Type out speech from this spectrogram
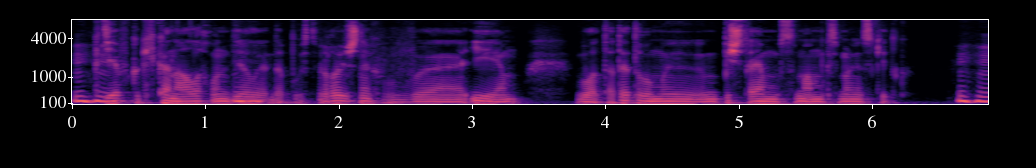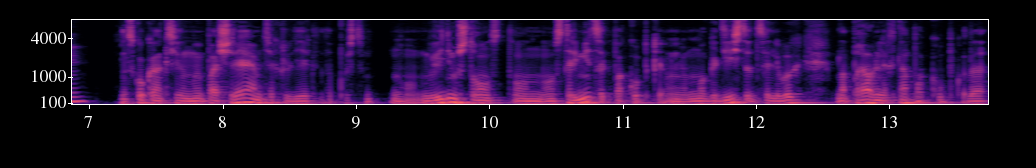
Мгм. где, в каких каналах он делает, допустим, в розничных, в э, ИМ. Вот, от этого мы посчитаем сама максимальную скидку. Мгм. Насколько активно мы поощряем тех людей, допустим, ну, мы видим, что он, он, он стремится к покупке, у него много действий целевых, направленных на покупку, да.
